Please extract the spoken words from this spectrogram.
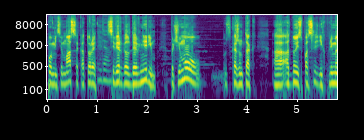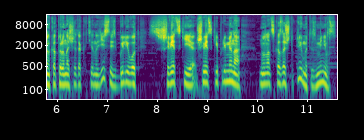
помните, масса, которая да. свергла Древний Рим. Почему, скажем так, а, одно из последних племен, которые начали так активно действовать, были вот шведские, шведские племена. Но надо сказать, что климат изменился.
